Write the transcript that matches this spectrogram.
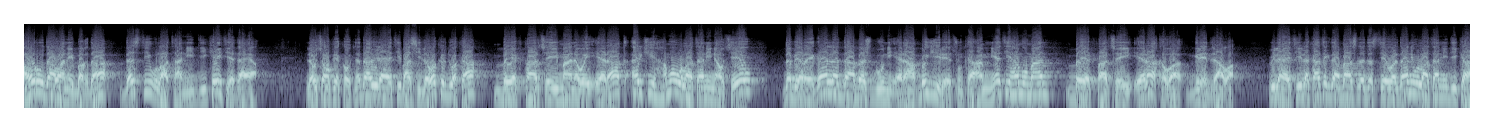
ئەو ڕووداوانەی بەغدا دەستی وڵاتانی دیکەی تێدایە. لەو چاوپێکەوتنەدا ویلایەتی باسی لەوە کردووە کە بە یەکپارچەیی مانەوەی ئێراق ئەرکی هەموو وڵاتانی ناوچەیە و دەبێ ڕێگە لە دابەش بوونی ئێراق بگیرێ چونکە ئەمنیەتی هەموومان بە یەکپارچەیی ئێراقەوە گرێ دراوە. ویلایەتی لە کاتێکدا باس لە دەستێوەردانی وڵاتانی دیکە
